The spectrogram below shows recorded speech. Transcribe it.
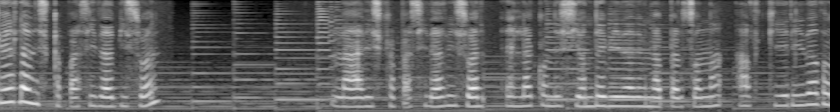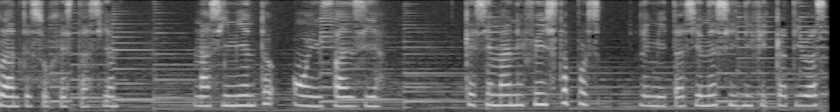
¿qué es la discapacidad visual? La discapacidad visual es la condición de vida de una persona adquirida durante su gestación, nacimiento o infancia, que se manifiesta por limitaciones significativas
